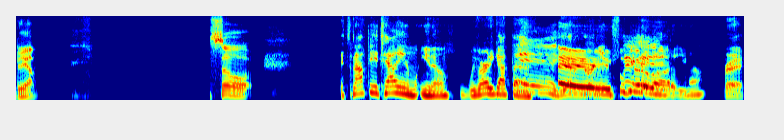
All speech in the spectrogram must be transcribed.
Yeah. So It's not the Italian, you know, we've already got the. yeah, yeah, Hey, forget Hey. about it, you know. right.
